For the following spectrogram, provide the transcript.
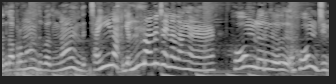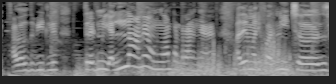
அதுக்கப்புறமா வந்து பார்த்திங்கன்னா இந்த சைனா எல்லாமே சைனா தாங்க. ஹோமில் இருக்கிற ஹோம் ஜிம் அதாவது வீட்டில் த்ரெட்மில் எல்லாமே அவனுங்க தான் பண்ணுறானுங்க அதே மாதிரி ஃபர்னிச்சர்ஸ்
